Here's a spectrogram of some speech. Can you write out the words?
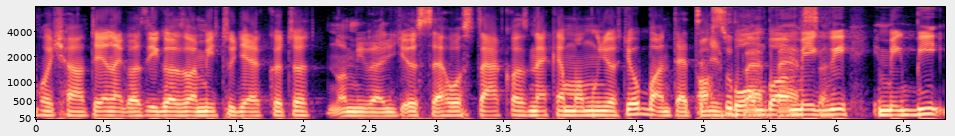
hogyha tényleg az igaz, amit ugye kötött, amivel így összehozták, az nekem amúgy ott jobban tetszett, és szuper, bomba, persze. még, vi- még bi,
